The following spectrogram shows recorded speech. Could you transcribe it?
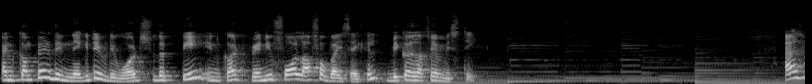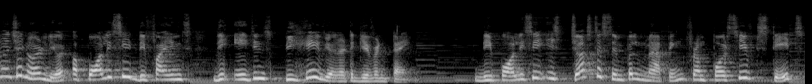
and compare the negative rewards to the pain incurred when you fall off a bicycle because of your mistake. As mentioned earlier, a policy defines the agent's behavior at a given time. The policy is just a simple mapping from perceived states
